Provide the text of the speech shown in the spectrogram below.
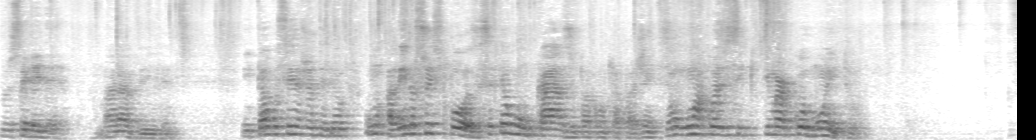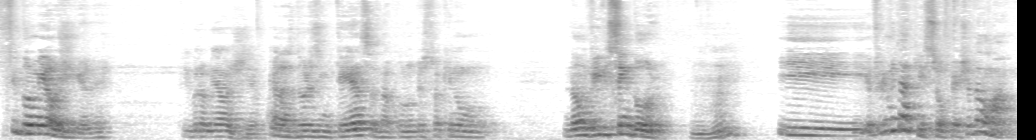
Gostei da ideia. Maravilha. Então você já entendeu, um, além da sua esposa, você tem algum caso para contar para a gente? Tem alguma coisa assim que te marcou muito? Fibromialgia, né? Fibromialgia. Aquelas dores intensas na coluna, pessoa que não, não vive sem dor. Uhum. E eu falei, me dá aqui seu pé, deixa eu dar uma,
